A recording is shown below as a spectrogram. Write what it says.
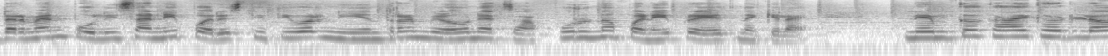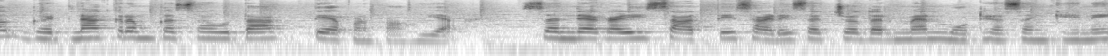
दरम्यान पोलिसांनी परिस्थितीवर नियंत्रण मिळवण्याचा पूर्णपणे प्रयत्न केलाय. नेमकं काय घडलं घटनाक्रम कसा होता ते आपण पाहूया. संध्याकाळी सात ते साडेसातच्या दरम्यान मोठ्या संख्येने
